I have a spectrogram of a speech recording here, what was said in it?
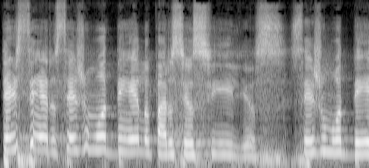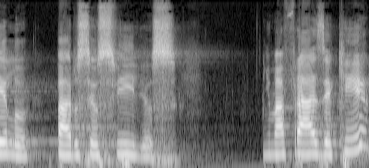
Terceiro, seja um modelo para os seus filhos. Seja um modelo para os seus filhos. E uma frase aqui,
